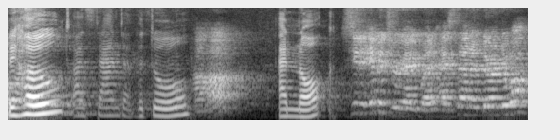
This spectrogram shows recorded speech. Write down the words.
Behold, Behold I stand at the door uh-huh. and knock. See the imagery, everybody. I stand at the door and knock.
